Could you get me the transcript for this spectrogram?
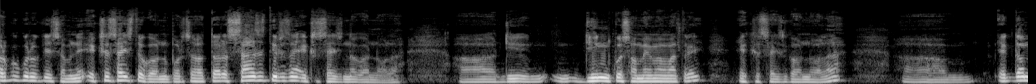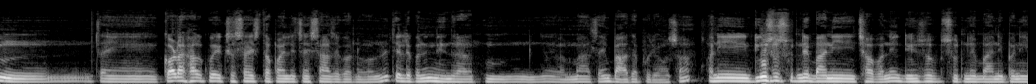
अर्को कुरो के छ भने एक्सर्साइज त गर्नुपर्छ तर साँझतिर चाहिँ एक्सर्साइज नगर्नु होला। दिनको समयमा मात्रै एक्सर्साइज गर्नुहोला एकदम चाहिँ कडा खालको एक्सर्साइज तपाईँले चाहिँ साँझ गर्नुभयो भने त्यसले पनि निन्द्रामा चाहिँ बाधा पुर्याउँछ। अनि दिउँसो सुत्ने बानी छ भने दिउँसो सुत्ने बानी पनि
